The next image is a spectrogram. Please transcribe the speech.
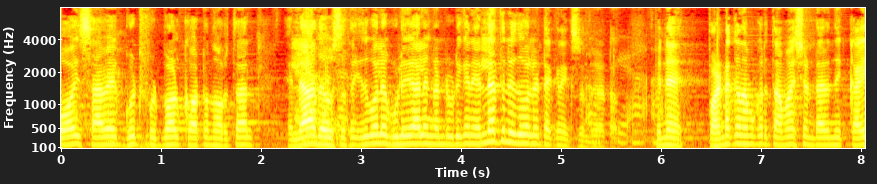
boys have a good football court എന്ന് ഓർത്താൽ എല്ലാ ദിവസത്തെ ഇതുപോലെ ഗുളികാലം കണ്ടുപിടിക്കാൻ എല്ലാത്തിനും ഇതുപോലെ ടെക്നിക്സ് ഉണ്ട് കേട്ടോ. പിന്നെ പണ്ടൊക്കെ നമുക്കൊരു തമാശ ഉണ്ടായിരുന്നു ഈ കൈ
